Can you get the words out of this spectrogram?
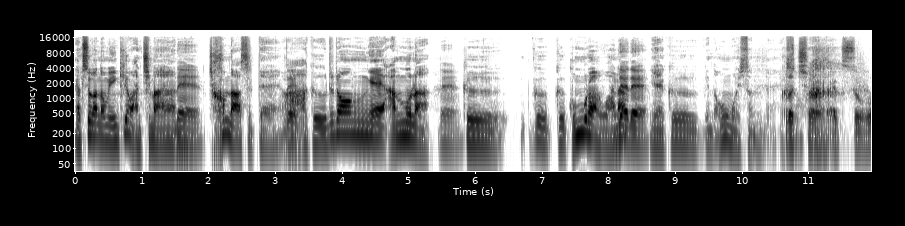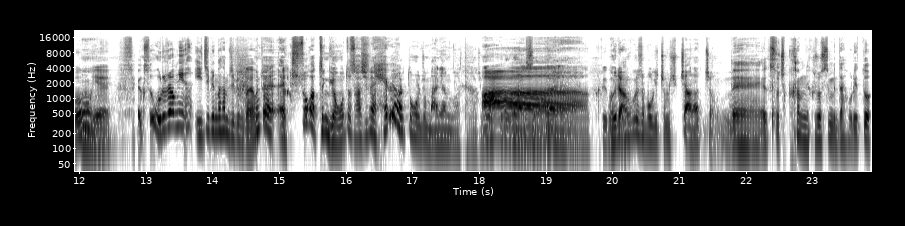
엑소가 너무 인기가 많지만 네. 처음 나왔을 때 네. 아, 그 으르렁의 안무나 네. 그 그, 그 군무라고 하나? 네네. 예, 그게 너무 멋있었는데. 엑소. 그렇죠. 엑소. 예. 엑소 으르렁이 2집인가 3집인가요? 근데 엑소 같은 경우도 사실은 해외 활동을 좀 많이 한 것 같아가지고 아, 그러고 나서 네. 그리고 오히려 또- 한국에서 보기 좀 쉽지 않았죠. 네, 엑소 참 좋습니다. 우리 또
